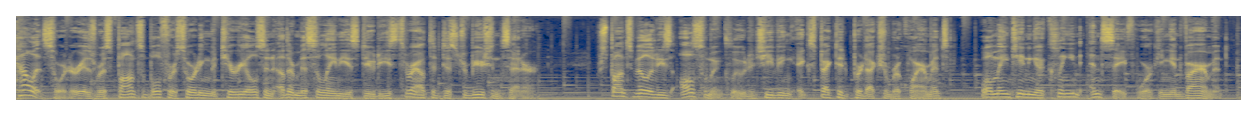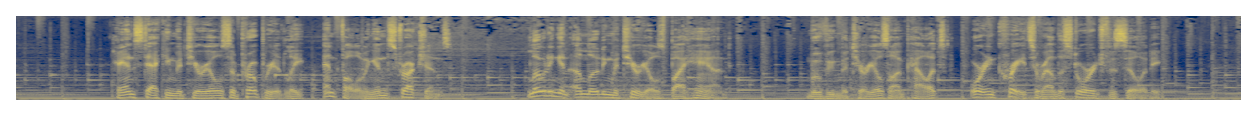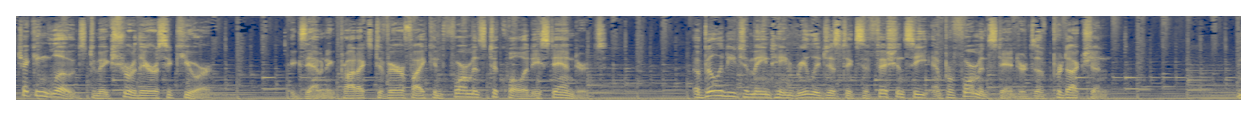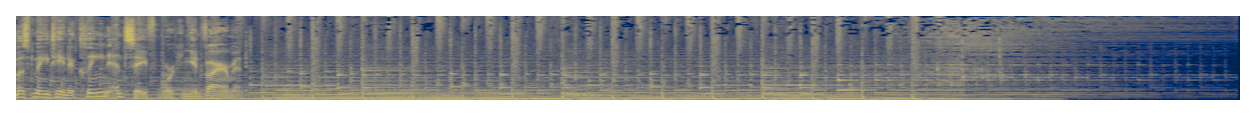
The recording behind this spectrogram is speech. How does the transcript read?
pallet sorter is responsible for sorting materials and other miscellaneous duties throughout the distribution center. Responsibilities also include achieving expected production requirements while maintaining a clean and safe working environment. Hand stacking materials appropriately and following instructions. Loading and unloading materials by hand. Moving materials on pallets or in crates around the storage facility. Checking loads to make sure they are secure. Examining products to verify conformance to quality standards. Ability to maintain Relogistics efficiency and performance standards of production. Must maintain a clean and safe working environment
